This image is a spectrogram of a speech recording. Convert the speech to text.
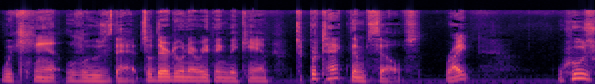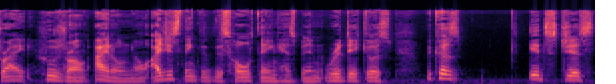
We can't lose that. So they're doing everything they can to protect themselves, right? Who's right, who's wrong, I don't know. I just think that this whole thing has been ridiculous because it's just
